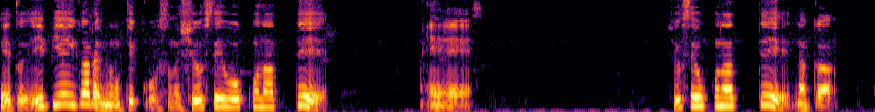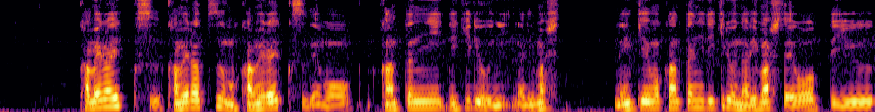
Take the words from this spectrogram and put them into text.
えー、と API 絡みも結構その修正を行って、えー修正を行ってなんかカメラ X カメラ2もカメラ X でも簡単にできるようになりました連携も簡単にできるようになりましたよっていう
